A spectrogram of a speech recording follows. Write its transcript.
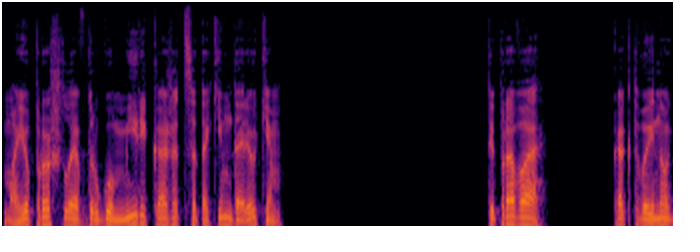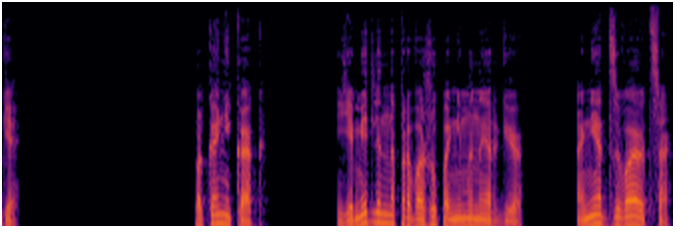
мое прошлое в другом мире кажется таким далеким. Ты права. Как твои ноги? Пока никак. Я медленно провожу по ним энергию. Они отзываются.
